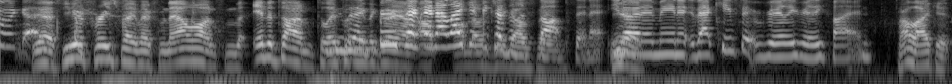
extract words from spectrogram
I'm doing, guys. Yes, you hear freeze frame, and from now on, from the end of time till they put me in Like, the freeze ground. frame. And I like I'll it because of the J. Geils' stops in it. You know what I mean? It, that keeps it really, really fun. I like it.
